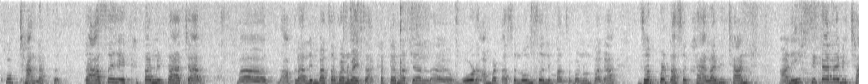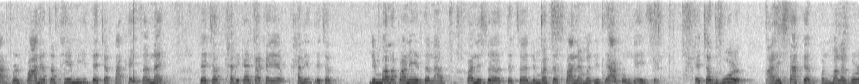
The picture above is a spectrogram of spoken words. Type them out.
खूप छान लागतं. तर असं हे खट्टा मिठा आचार आपला लिंबाचा बनवायचा. खट्टा मिठा ल- गोड आंबट असं लोणचं लिंबाचं बनवून बघा. झटपट असं खायला बी छान आणि टिकायला बी छान. पण पाण्याचा थेंबही त्याच्यात टाकायचा नाही. त्याच्यात खाली काय टाकाय खाली त्याच्यात लिंबाला पाणी येतं ना पाणी स त्याचं लिंबाच्याच पाण्यामध्ये ते आटून घ्यायचं. याच्यात गूळ आणि साखर. पण मला गुळ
